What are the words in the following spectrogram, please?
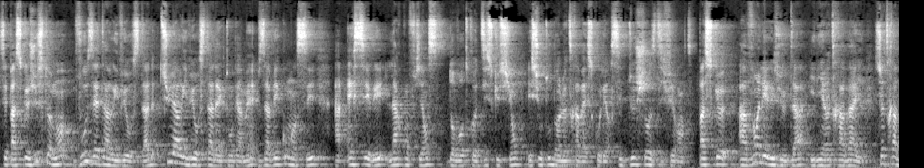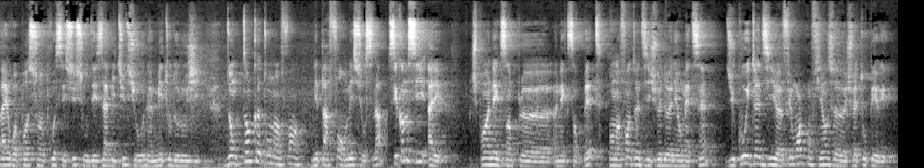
C'est parce que justement, vous êtes arrivé au stade, tu es arrivé au stade avec ton gamin, vous avez commencé à insérer la confiance dans votre discussion et surtout dans le travail scolaire. C'est deux choses différentes. Parce que avant les résultats, il y a un travail. Ce travail repose sur un processus, sur des habitudes, sur une méthodologie. Donc, tant que ton enfant n'est pas formé sur cela, c'est comme si, allez, je prends un exemple, euh, un exemple bête. Ton enfant te dit je veux devenir médecin. Du coup, il te dit euh, fais-moi confiance, euh, je vais t'opérer.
